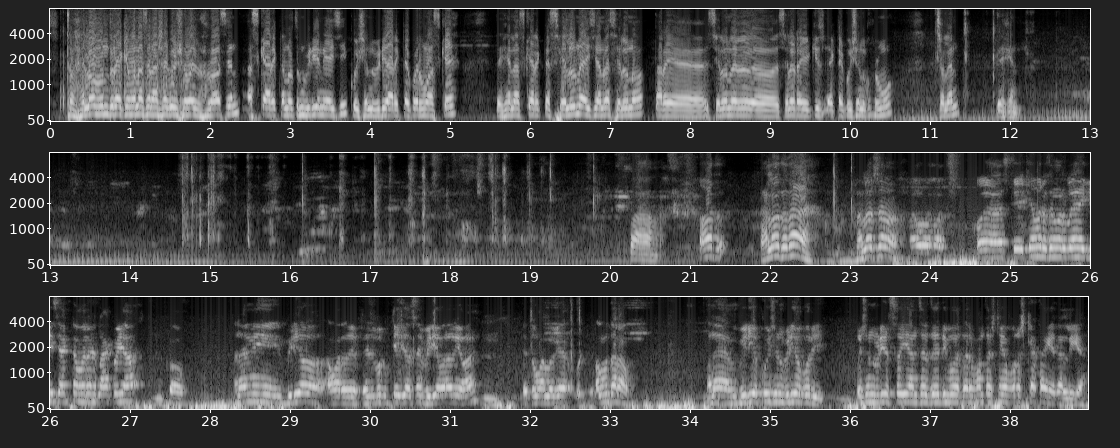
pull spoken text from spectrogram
তো হ্যালো বন্ধুরা কেমন আছেন? আশা করি সবাই ভালো আছেন। আজকে আরেকটা নতুন ভিডিও নিয়ে আইছি। কোয়েশন ভিডিও আরেকটা করব আজকে। দেখেন আজকে আরেকটা সেলুন আইছি আমরা সেলুনও তার সেলুনের ছেলেটাকে কিছু একটা কোয়েশন করব। চলেন দেখেন। হ্যালো দাদা? ভালো আছো? কই আজকে ক্যামেরা স্যামেরা লয়ে গেছি একটা মানে না কইয়া মানে আমি ভিডিও আমার ফেসবুক পেজ আছে ভিডিও বানানি হয়। তোমার লগে অল্প দাঁড়াও। মানে ভিডিও কুয়েশন ভিডিও করি। কুয়েশন ভিডিও সই আনসার দিয়ে দিব তার পঞ্চাশ টাকা পুরস্কার থাকে তার লিগা?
